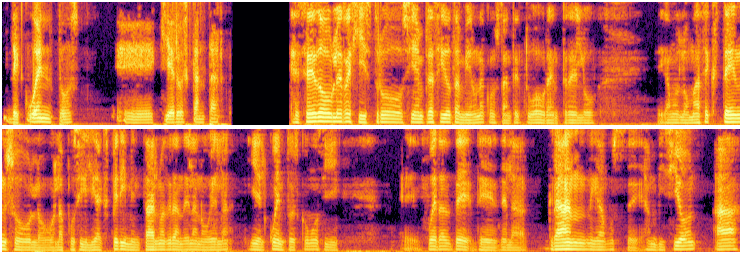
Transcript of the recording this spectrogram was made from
de cuentos, Quiero escantar. Ese doble registro siempre ha sido también una constante en tu obra entre lo, digamos, lo más extenso, lo, la posibilidad experimental más grande de la novela y el cuento. Es como si eh, fueras de, de, la gran, digamos, eh, ambición a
